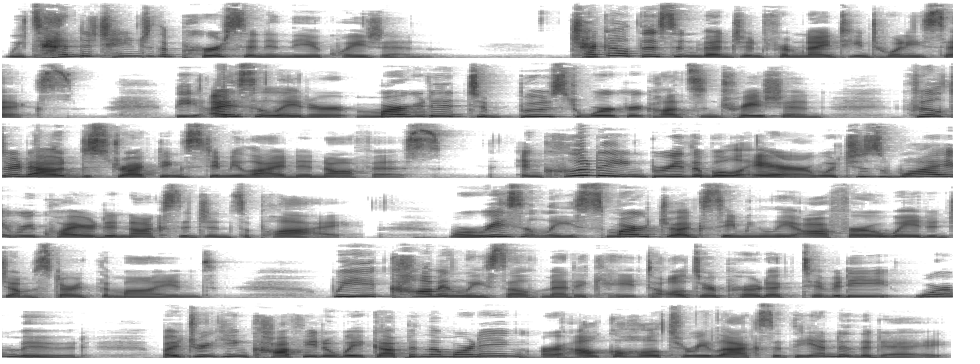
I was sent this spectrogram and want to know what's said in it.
we tend to change the person in the equation. Check out this invention from 1926. The isolator, marketed to boost worker concentration, filtered out distracting stimuli in an office, including breathable air, which is why it required an oxygen supply. More recently, smart drugs seemingly offer a way to jumpstart the mind. We commonly self medicate to alter productivity or mood by drinking coffee to wake up in the morning or alcohol to relax at the end of the day,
